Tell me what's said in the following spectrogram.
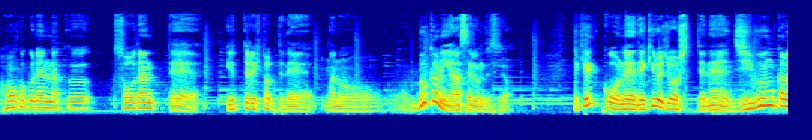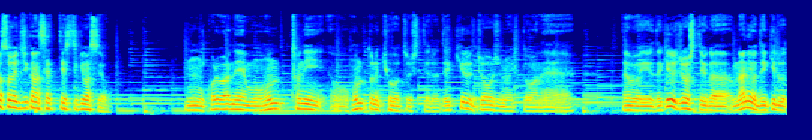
報告連絡相談って言ってる人ってね、あの、部下にやらせるんですよ。で結構ね、できる上司ってね、自分からそういう時間設定してきますよ。うん、これはね、もう本当に、本当に共通してる。できる上司の人はね、やっぱできる上司っていうか、何をできる、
